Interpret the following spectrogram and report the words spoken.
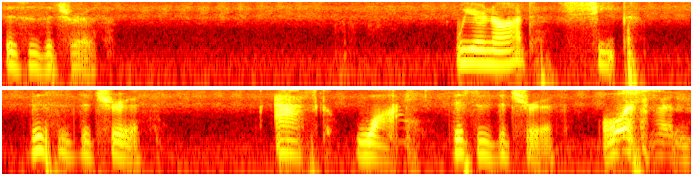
This is the truth. We are not sheep. This is the truth. Ask why. This is the truth. Listen.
